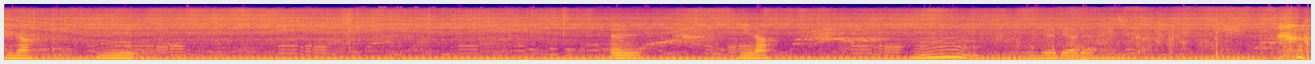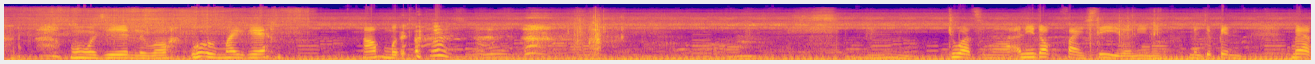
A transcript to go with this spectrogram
นี่เนาะนี่ เออ นี่เนาะอืมเดี๋ยวเดี๋ยวเดี๋ยวโมเจนหรือว่าอู้ไม่แกนเอาหมือนจวดสินะ อันนี้ดอกไฟสี่เลยนี่นี่มันจะเป็นแบบ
